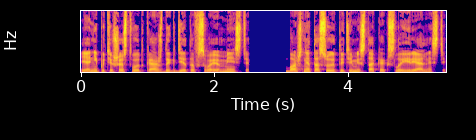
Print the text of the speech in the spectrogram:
и они путешествуют каждый где-то в своем месте. Башня тасует эти места, как слои реальности.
